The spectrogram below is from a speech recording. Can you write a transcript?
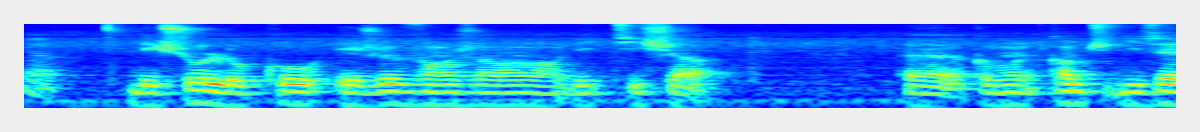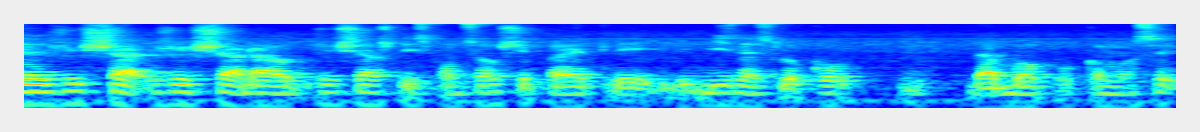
Ouais. Des shows locaux et je vends genre des t-shirts. Euh, comme, tu disais, je, je out, je cherche des sponsors, je sais pas, avec les, les business locaux, d'abord pour commencer.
